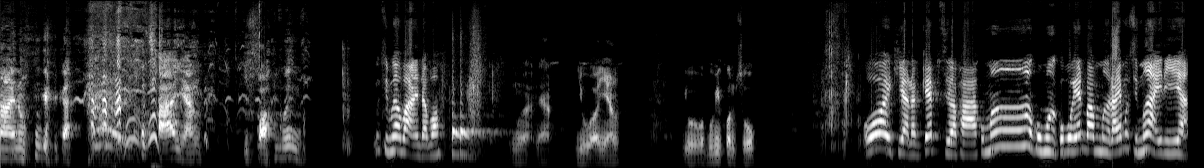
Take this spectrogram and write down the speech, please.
นายนะมึงเกิดกันภาษาอหยังอีปอบมึงมึงสิเมื่อบ่ายนี่ดาบ่เมื่อเนี้ยอยู่เอาหยังอยู่กับบ่มีความสุขโอ้ยเขียนแล้วเก็บเสื้อผ้ากูมือกูมือกูบ่เห็นบ่มื้อไรมึงสิเมื่อไอ้ดีอะ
